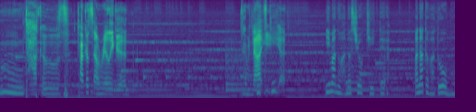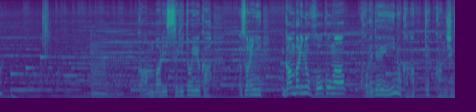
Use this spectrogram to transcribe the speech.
Mmm, tacos. Tacos sound really good. I've not eaten yet. 今の話を聞いてあなたはどう思う？うーん頑張りすぎというかそれに頑張りの方向がこれでいいのかなって感じが。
